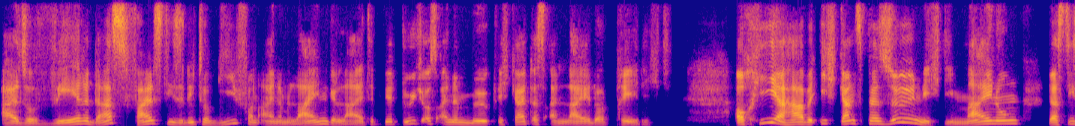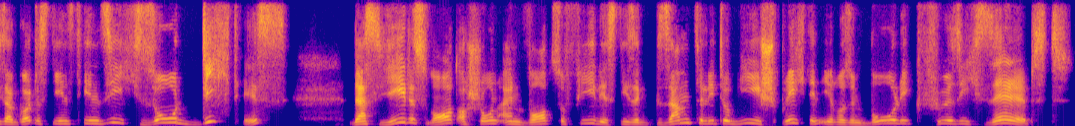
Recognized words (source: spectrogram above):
Also wäre das, falls diese Liturgie von einem Laien geleitet wird, durchaus eine Möglichkeit, dass ein Laie dort predigt. Auch hier habe ich ganz persönlich die Meinung, dass dieser Gottesdienst in sich so dicht ist, dass jedes Wort auch schon ein Wort zu viel ist. Diese gesamte Liturgie spricht in ihrer Symbolik für sich selbst.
